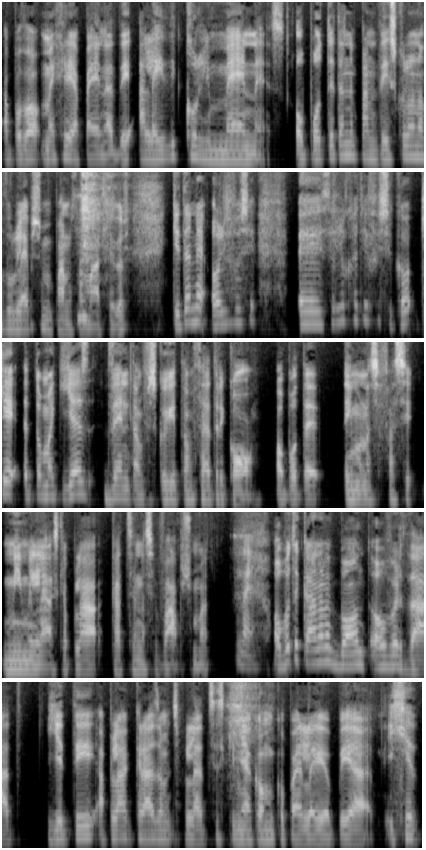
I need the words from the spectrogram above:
από εδώ μέχρι απέναντι, αλλά ήδη κολλημένες. Οπότε ήταν πανδύσκολο να δουλέψουμε πάνω στα μάτια τους. και ήταν όλε φάση. Ε, θέλω κάτι φυσικό. Και το μακιγιάζ δεν ήταν φυσικό γιατί ήταν θεατρικό. Οπότε ήμουν σε φάση μη μιλάς και απλά κάτσε να σε βάψουμε. Ναι. Οπότε κάναμε bond over that. Γιατί απλά κράζαμε τις πελάτε και μια ακόμη κοπέλα η οποία είχε,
